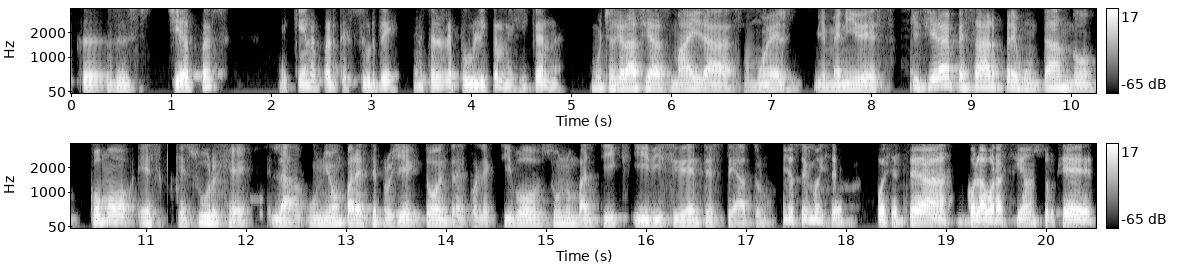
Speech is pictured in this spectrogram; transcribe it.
Casas, Chiapas, aquí en la parte sur de nuestra República Mexicana. Muchas gracias, Mayra, Samuel, bienvenidos. Quisiera empezar preguntando cómo es que surge la unión para este proyecto entre el colectivo Sunum Baltic y Disidentes Teatro. Yo soy Moisés. Pues esta colaboración surge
